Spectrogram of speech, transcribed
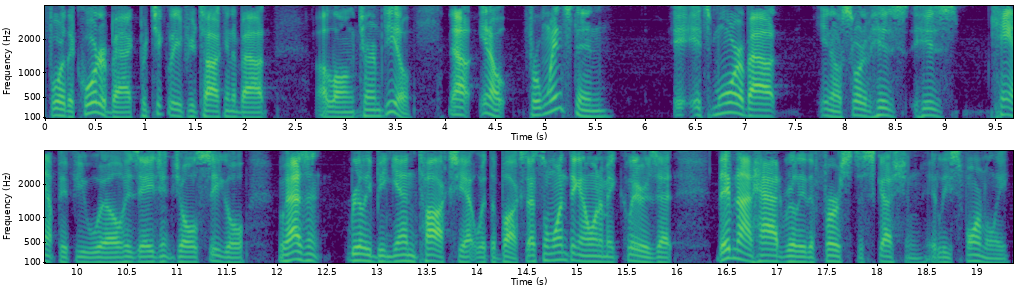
for the quarterback, particularly if you're talking about a long term deal? Now, you know, for Winston, it's more about you know sort of his his camp, if you will, his agent Joel Segal, who hasn't really begun talks yet with the Bucs. That's the one thing I want to make clear is that they've not had really the first discussion, at least formally,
